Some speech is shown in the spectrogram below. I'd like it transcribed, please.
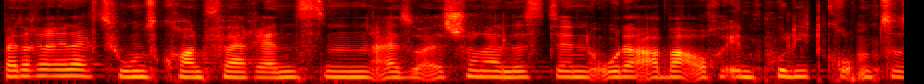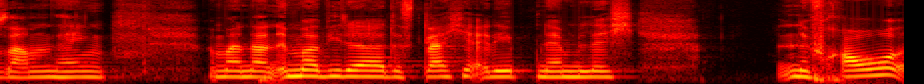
bei Redaktionskonferenzen, also als Journalistin oder aber auch in Politgruppen zusammenhängen, wenn man dann immer wieder das Gleiche erlebt, nämlich eine Frau,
